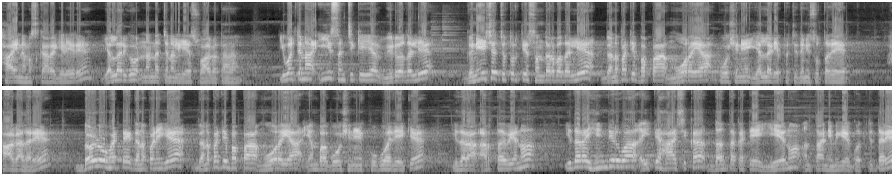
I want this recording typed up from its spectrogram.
ಹಾಯ್ ನಮಸ್ಕಾರ ಗೆಳೆಯರೇ, ಎಲ್ಲರಿಗೂ ನನ್ನ ಚಾನಲ್ಗೆ ಸ್ವಾಗತ. ಇವತ್ತಿನ ಈ ಸಂಚಿಕೆಯ ವಿಡಿಯೋದಲ್ಲಿ ಗಣೇಶ ಚತುರ್ಥಿ ಸಂದರ್ಭದಲ್ಲಿ ಗಣಪತಿ ಬಪ್ಪ ಮೋರಯ ಘೋಷಣೆ ಎಲ್ಲೆಡೆ ಪ್ರತಿಧ್ವನಿಸುತ್ತದೆ. ಹಾಗಾದರೆ ಡೊಳ್ಳು ಹೊಟ್ಟೆ ಗಣಪನಿಗೆ ಗಣಪತಿ ಬಪ್ಪ ಮೋರಯ ಎಂಬ ಘೋಷಣೆ ಕೂಗುವುದೇಕೆ? ಇದರ ಅರ್ಥವೇನು? ಇದರ ಹಿಂದಿರುವ ಐತಿಹಾಸಿಕ ದಂತಕಥೆ ಏನು ಅಂತ ನಿಮಗೆ ಗೊತ್ತಿದ್ದರೆ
